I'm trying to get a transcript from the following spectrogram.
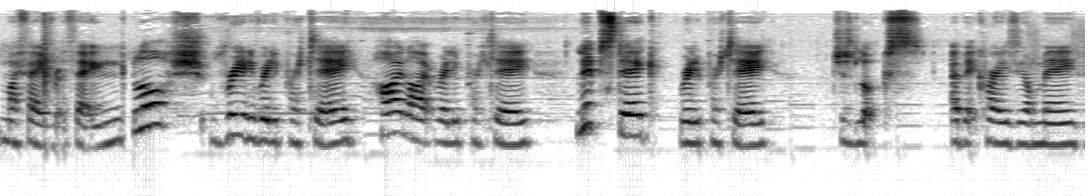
my favourite thing. Blush, really, really pretty. Highlight, really pretty. Lipstick, really pretty. Just looks a bit crazy on me.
